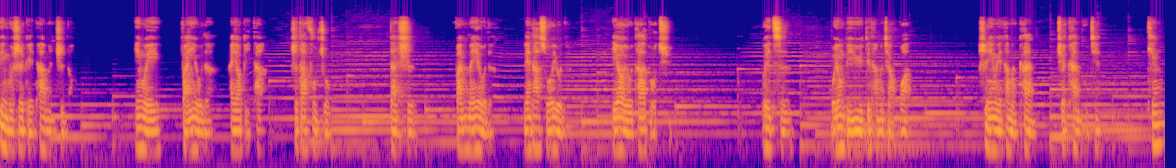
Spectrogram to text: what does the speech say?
并不是给他们知道，因为凡有的还要给他，使他富足；但是凡没有的，连他所有的也要由他夺去。为此，我用比喻对他们讲话，是因为他们看却看不见，听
